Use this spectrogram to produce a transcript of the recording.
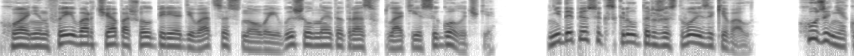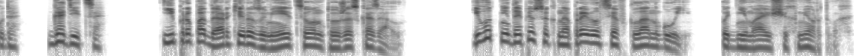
Хуанин Фэй ворча пошел переодеваться снова и вышел на этот раз в платье с иголочки. Недопесок скрыл торжество и закивал. «Хуже некуда. Годится». И про подарки, разумеется, он тоже сказал. И вот недопесок направился в клан Гуй, поднимающих мертвых.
